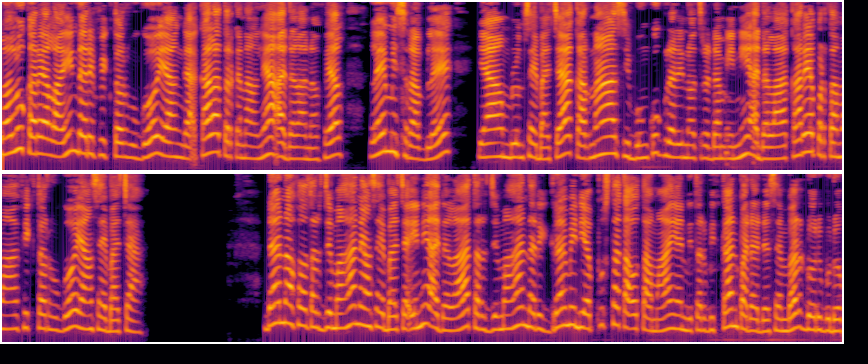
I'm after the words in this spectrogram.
Lalu karya lain dari Victor Hugo yang gak kalah terkenalnya adalah novel Les Miserables yang belum saya baca karena si bungkuk dari Notre Dame ini adalah karya pertama Victor Hugo yang saya baca. Dan novel terjemahan yang saya baca ini adalah terjemahan dari Gramedia Pustaka Utama yang diterbitkan pada Desember 2021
